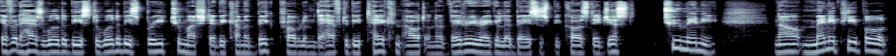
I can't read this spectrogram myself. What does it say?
if it has wildebeest, the wildebeest breed too much, they become a big problem. They have to be taken out on a very regular basis because they're just too many. Now, many people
